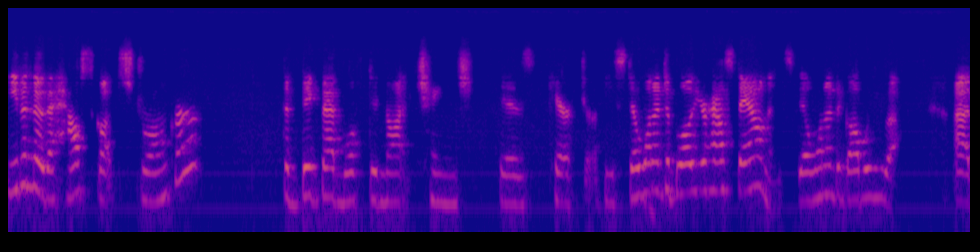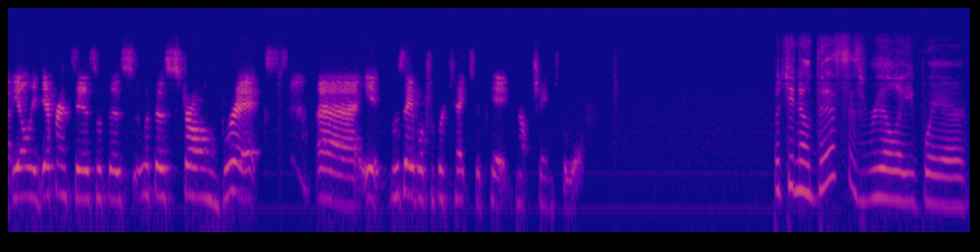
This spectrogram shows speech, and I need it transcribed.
even though the house got stronger, the big bad wolf did not change his character. He still wanted to blow your house down and still wanted to gobble you up. Uh, the only difference is with those with those strong bricks, uh, it was able to protect the pig, not change the wolf. But you know, this is really where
